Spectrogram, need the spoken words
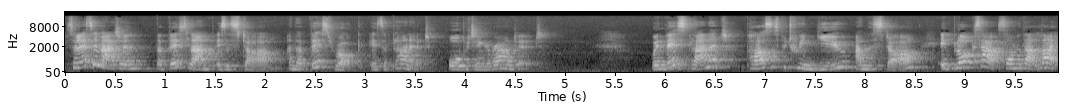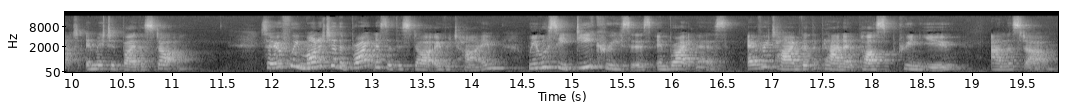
So let's imagine that this lamp is a star and that this rock is a planet orbiting around it. When this planet passes between you and the star, it blocks out some of that light emitted by the star. So if we monitor the brightness of the star over time, we will see decreases in brightness every time that the planet passes between you and the star.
